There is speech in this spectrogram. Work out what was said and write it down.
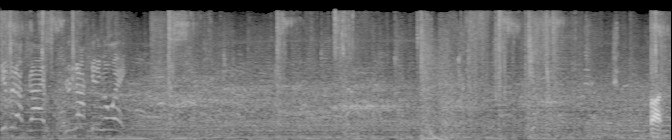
Give it up, guys. You're not getting away. Fuck.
